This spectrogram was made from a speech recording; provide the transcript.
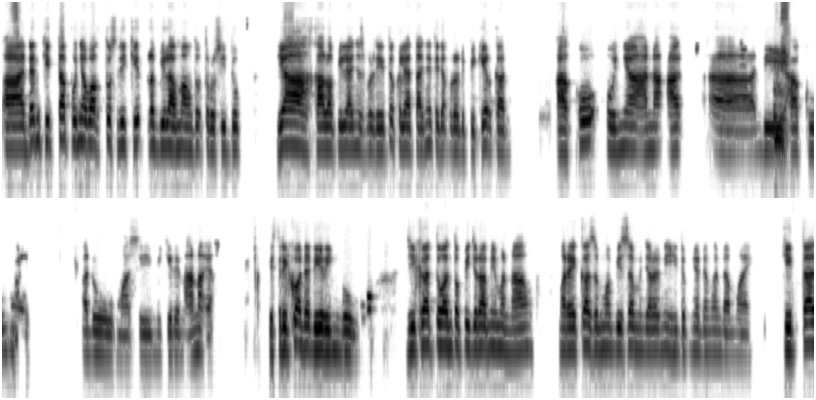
Uh, dan kita punya waktu sedikit lebih lama untuk terus hidup. Ya, kalau pilihannya seperti itu kelihatannya tidak perlu dipikirkan. Aku punya anak uh, di Hakumai. Aduh, masih mikirin anak ya. Istriku ada di Ringo. Jika Tuan Topi Jerami menang, mereka semua bisa menjalani hidupnya dengan damai. Kita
